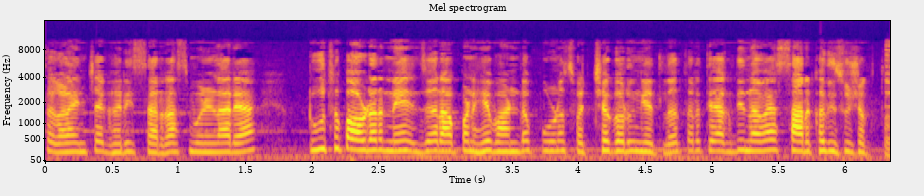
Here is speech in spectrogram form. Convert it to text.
सगळ्यांच्या घरी सर्रास मिळणाऱ्या टूथ पावडरने जर आपण हे भांडं पूर्ण स्वच्छ करून घेतलं तर ते अगदी नव्या सारखं दिसू शकतं.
